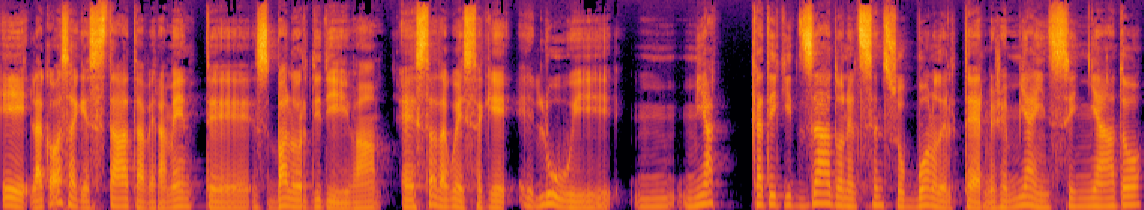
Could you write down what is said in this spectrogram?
e la cosa che è stata veramente sbalorditiva è stata questa che lui mi ha catechizzato nel senso buono del termine, cioè mi ha insegnato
